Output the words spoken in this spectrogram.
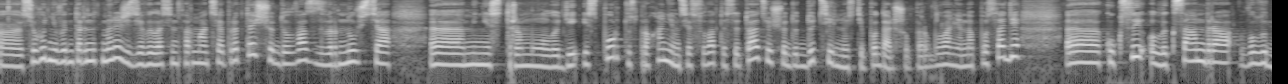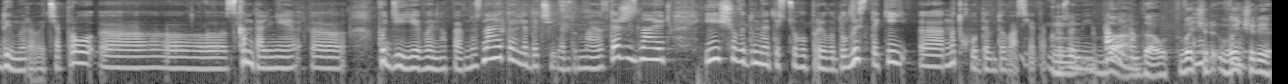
Е, сьогодні в інтернет-мережі з'явилася інформація про те, що до вас звернувся е, міністр молоді і спорту з проханням з'ясувати ситуацію щодо доцільності подальшого перебування на посаді е, Кукси Олександра Володимировича. Про скандальні події ви напевно знаєте. Глядачі, я думаю, теж знають. І що ви думаєте з цього приводу? Лист такий е, надходив до вас, я так розумію. Правильно? Да, да, от ввечері, ввечері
